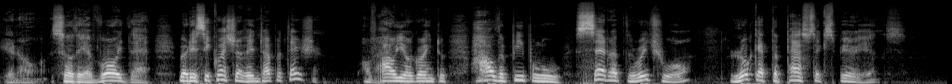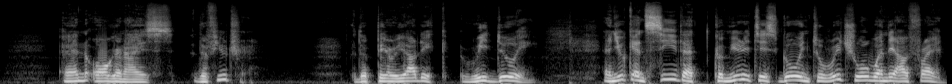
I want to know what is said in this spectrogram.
you know. So they avoid that. But it's a question of interpretation of how you're going to how the people who set up the ritual look at the past experience and organize the future. The periodic redoing. And you can see that communities go into ritual when they are afraid.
